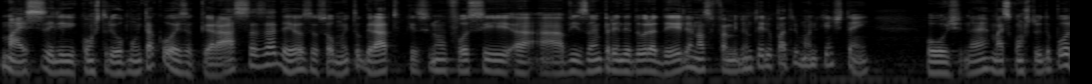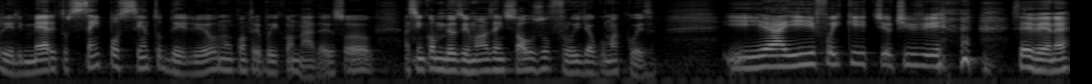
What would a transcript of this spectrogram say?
mas ele construiu muita coisa, graças a Deus. Eu sou muito grato, porque se não fosse a, a visão empreendedora dele, a nossa família não teria o patrimônio que a gente tem hoje, né? mas construído por ele. Mérito 100% dele. Eu não contribuí com nada. Eu sou, assim como meus irmãos, a gente só usufrui de alguma coisa. E aí foi que eu tive. Você vê, né?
